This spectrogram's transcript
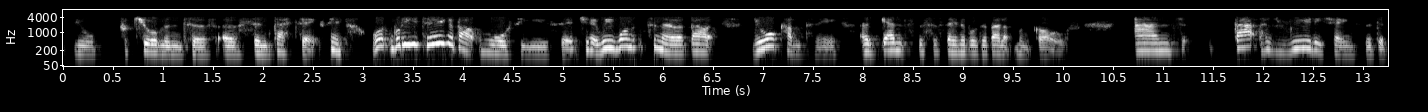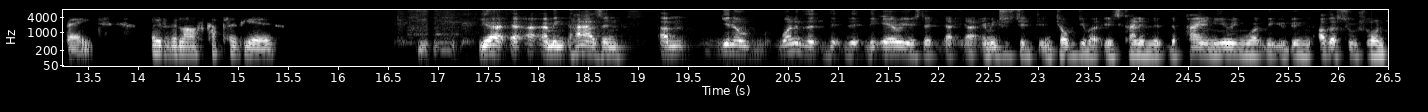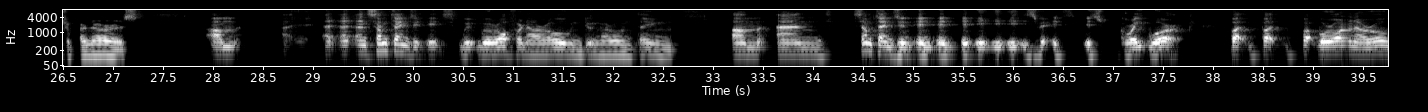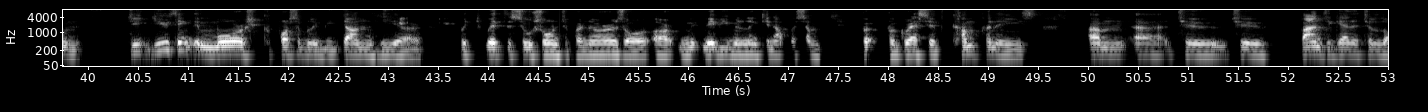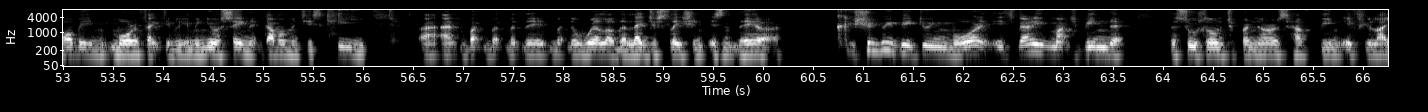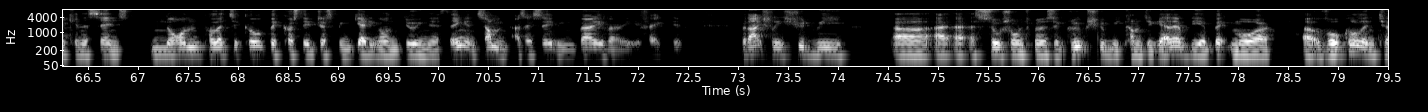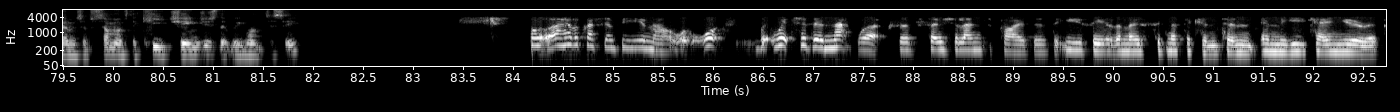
your procurement of, of synthetics? You know, what what are you doing about water usage? You know, we want to know about your company against the Sustainable Development Goals, and that has really changed the debate over the last couple of years. Yeah, I mean, it has. And, um, you know, one of the, the, the, areas that I'm interested in talking to you about is kind of the, the pioneering work that you're doing, other social entrepreneurs. Um, and sometimes it's we're off on our own, doing our own thing. Um, and sometimes in, in, in, it's, it's, it's great work, but, but, but we're on our own. Do, do you think that more could possibly be done here with, with the social entrepreneurs or, or maybe even linking up with some progressive companies um, uh, to, to band together to lobby more effectively. I mean, you're saying that government is key, uh, uh but, but, but, the, but the will or the legislation isn't there. Should we be doing more? It's very much been that the social entrepreneurs have been, if you like, in a sense, non political because they've just been getting on doing their thing. And some, as I say, being very, very effective but actually, should we, uh, as social entrepreneurs, a group, should we come together, be a bit more uh, vocal in terms of some of the key changes that we want to see? Well, I have a question for you, Mel. What, which are the networks of social enterprises that you see are the most significant in, in the UK and Europe?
